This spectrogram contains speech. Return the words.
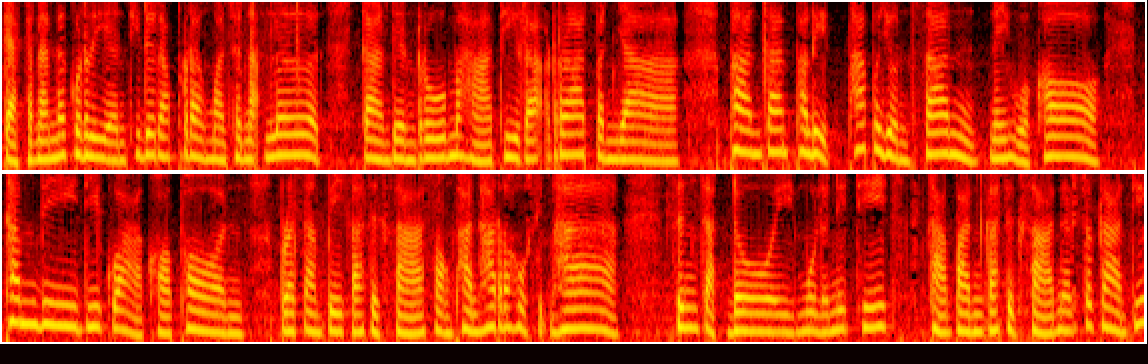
แก่คณะนักเรียนที่ได้รับรางวัลชนะเลิศ การเรียนรู้มหาธีระราชปัญญา ผ่านการผลิตภาพยนตร์สั้นในหัวข้อทำดีดีกว่าขอพร ประจำปีการศึกษา 2565 ซึ่งจัดโดยมูลนิธิสถาบันการศึกษาในรัชกาลที่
